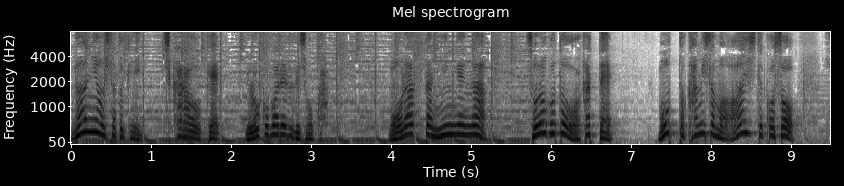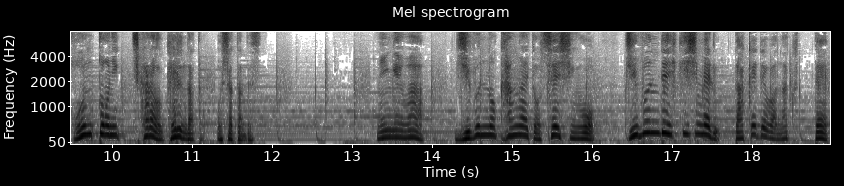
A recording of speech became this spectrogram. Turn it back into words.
何をした時に力を受け、喜ばれるでしょうかもらった人間が、そのことを分かって、もっと神様を愛してこそ、本当に力を受けるんだとおっしゃったんです。人間は自分の考えと精神を自分で引き締めるだけではなくって、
